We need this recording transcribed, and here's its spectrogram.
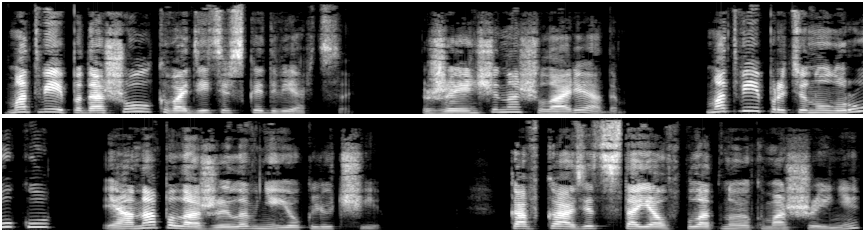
Матвей подошел к водительской дверце. Женщина шла рядом. Матвей протянул руку, и она положила в нее ключи. Кавказец стоял вплотную к машине,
